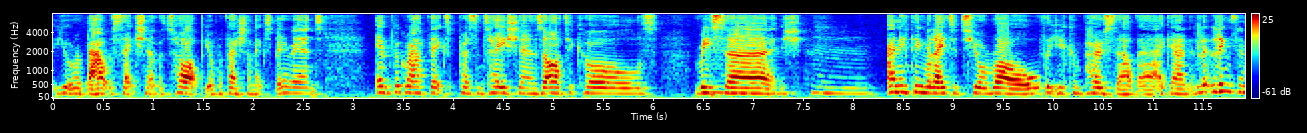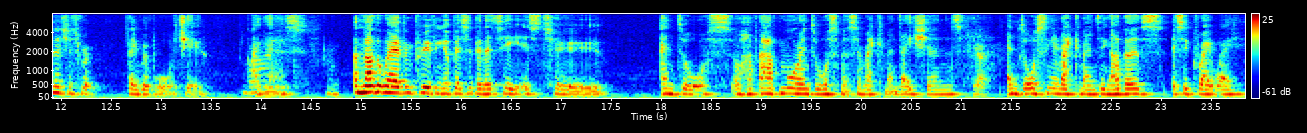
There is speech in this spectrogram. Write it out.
Your about section at the top, your professional experience, infographics, presentations, articles, research, Hmm. anything related to your role that you can post out there. Again, LinkedIn is just re- they reward you. I guess. Another way of improving your visibility is to endorse or have, have more endorsements and recommendations. Yeah. Endorsing and recommending others is a great way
